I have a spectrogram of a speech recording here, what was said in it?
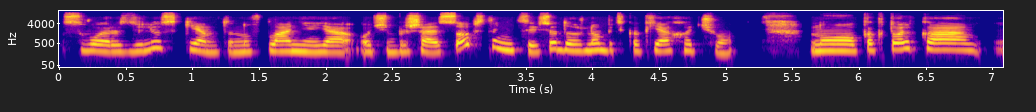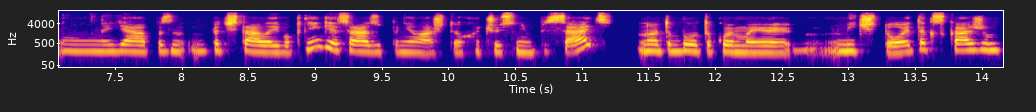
свой разделю с кем-то. Ну, в плане я очень большая собственница, и все должно быть, как я хочу. Но как только я почитала его книги, я сразу поняла, что я хочу с ним писать. Но это было такой моей мечтой, так скажем.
